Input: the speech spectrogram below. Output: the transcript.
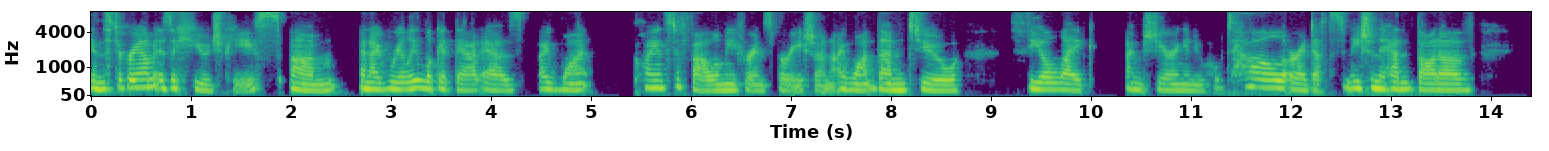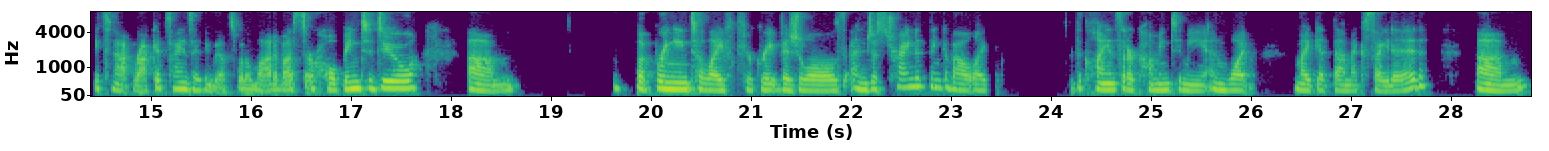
Instagram is a huge piece. Um, and I really look at that as I want clients to follow me for inspiration. I want them to feel like I'm sharing a new hotel or a destination they hadn't thought of. It's not rocket science. I think that's what a lot of us are hoping to do. Um, but bringing to life through great visuals and just trying to think about like the clients that are coming to me and what might get them excited. Um,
